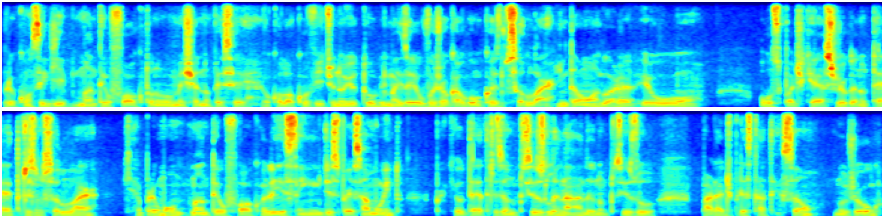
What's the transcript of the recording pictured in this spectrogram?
para eu conseguir manter o foco, tô no, mexendo no PC. Eu coloco o vídeo no YouTube, mas aí eu vou jogar alguma coisa no celular. Então agora eu ouço podcast jogando Tetris no celular, que é para eu manter o foco ali sem dispersar muito, porque o Tetris eu não preciso ler nada, eu não preciso parar de prestar atenção no jogo.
